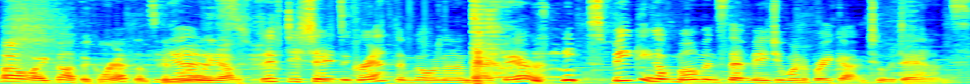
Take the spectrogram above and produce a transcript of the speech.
Oh my God, the Granthams can really have. Fifty Shades of Grantham going on back there. Speaking of moments that made you want to break out into a dance,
